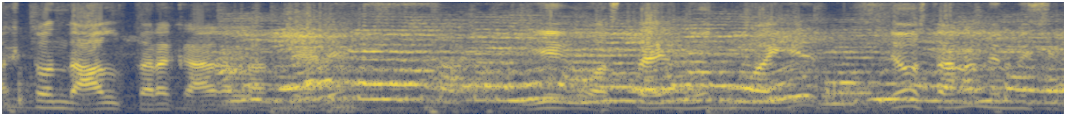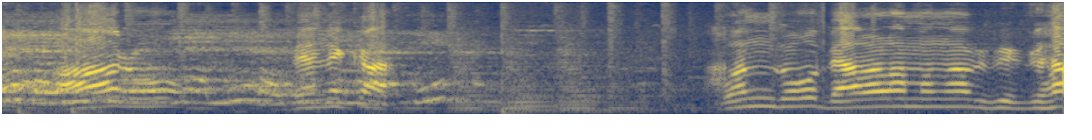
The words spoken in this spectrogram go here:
ಅಷ್ಟೊಂದು ಹಾಲು ತರಕ್ ಆಗಲ್ಲ ಅಂತ ಹೇಳಿ ಈಗ ಹೊಸದಾಗಿ ನೂತನವಾಗಿ ದೇವಸ್ಥಾನ ನಿರ್ಮಿಸಿದ್ವಿ. ಆರು ಬೆನಕ ಒಂದು ಬ್ಯಾರಳಮ್ಮನ ವಿಗ್ರಹ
